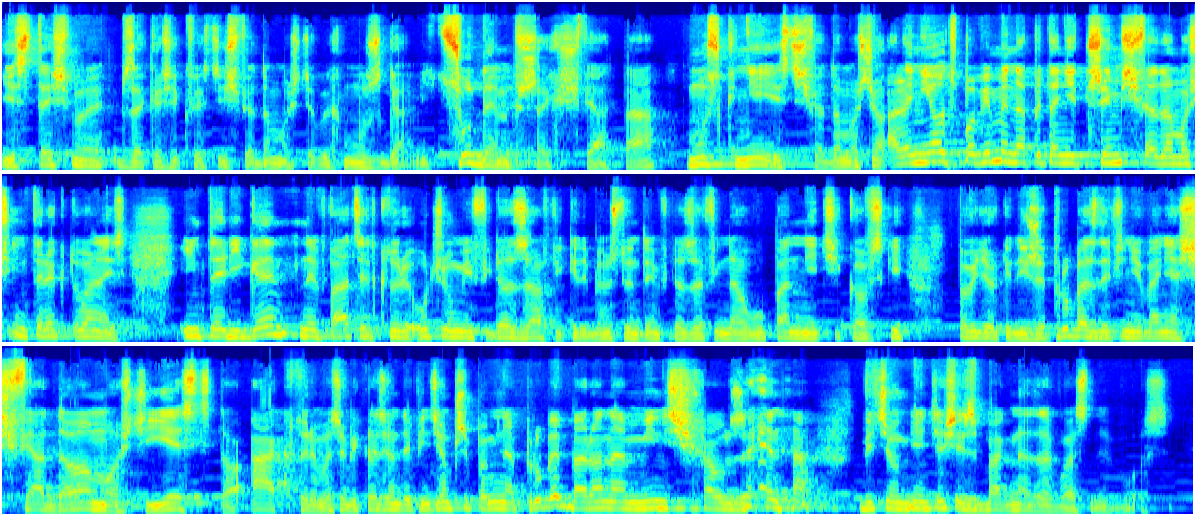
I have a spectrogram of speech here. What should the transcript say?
Jesteśmy w zakresie kwestii świadomościowych mózgami. Cudem wszechświata mózg nie jest świadomością, ale nie odpowiemy na pytanie, czym świadomość intelektualna jest. Inteligentny facet, który uczył mnie filozofii, kiedy byłem studentem filozofii na UW, pan Niecikowski, powiedział kiedyś, że próba zdefiniowania świadomości jest to akt, którym sobie klasją definicją przypomina próbę barona Münchhausena wyciągnięcia się z bagna za własne włosy.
